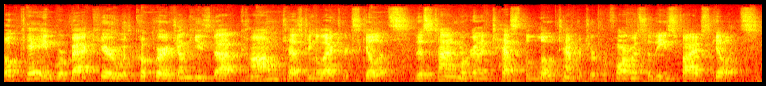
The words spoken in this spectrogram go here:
Okay, we're back here with CookwareJunkies.com testing electric skillets. This time we're going to test the low temperature performance of these five skillets.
